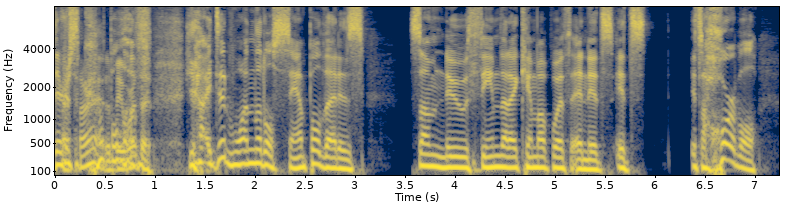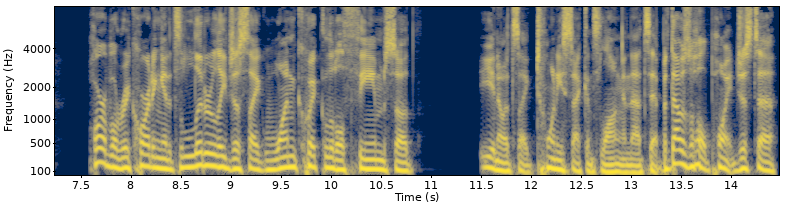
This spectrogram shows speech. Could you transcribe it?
there's a right. Couple of yeah. I did one little sample that is some new theme that I came up with, and it's it's it's a horrible horrible recording, and it's literally just like one quick little theme. So you know, it's like 20 seconds long, and that's it. But that was the whole point, just to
